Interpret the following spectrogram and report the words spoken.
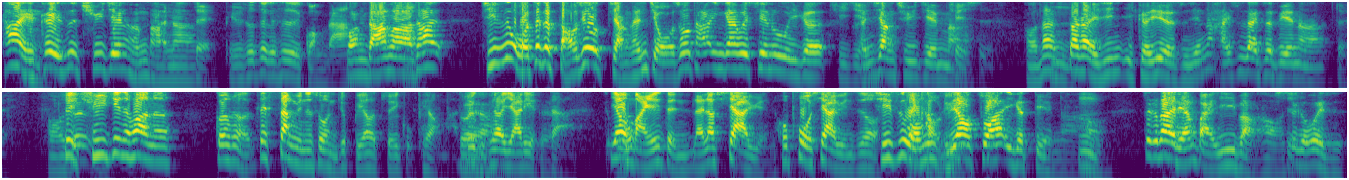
它也可以是区间横盘啊。对，比如说这个是广达，广达嘛，它其实我这个早就讲很久，我说它应该会陷入一个横向区间嘛，确实。哦，那大概已经一个月的时间，那还是在这边啊。对，所以区间的话呢，观众朋友在上缘的时候，你就不要追股票嘛，追股票压力很大。要买也等来到下元或破下元之后。其实我们只要抓一个点啊，嗯，这个大概两百一吧，哈，这个位置，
